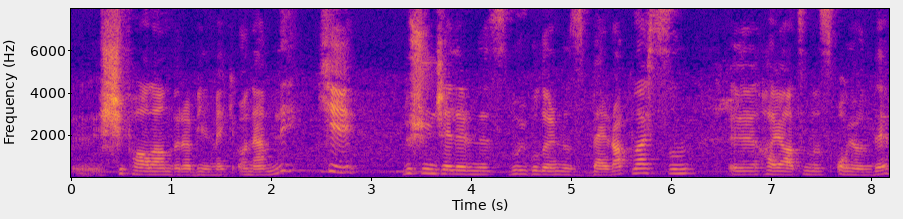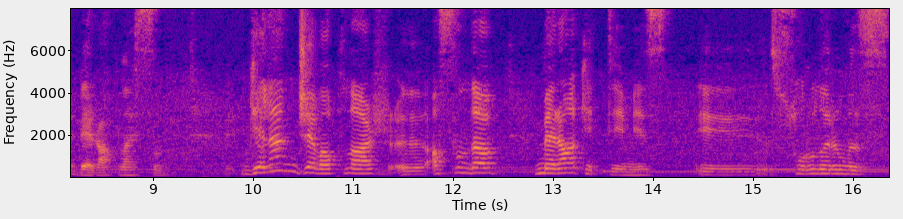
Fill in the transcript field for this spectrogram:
e, şifalandırabilmek önemli ki düşünceleriniz, duygularınız berraklaşsın, e, hayatınız o yönde berraklaşsın. Gelen cevaplar aslında merak ettiğimiz sorularımız,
